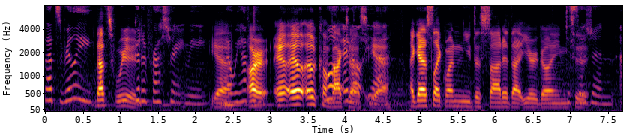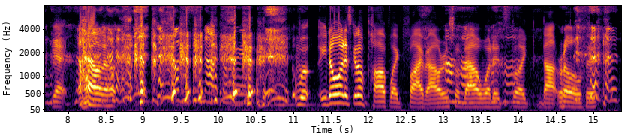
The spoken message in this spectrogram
That's really That's weird. gonna frustrate me. Yeah. No, we have or to. It'll, it'll, come Well, back to us. Yeah. yeah. I guess like when you decided that you're going Decision. To. don't- Yeah. I don't know. Obviously not the word. well, you know what? It's gonna pop like five hours from Uh-huh, now when it's uh-huh. like not relevant.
